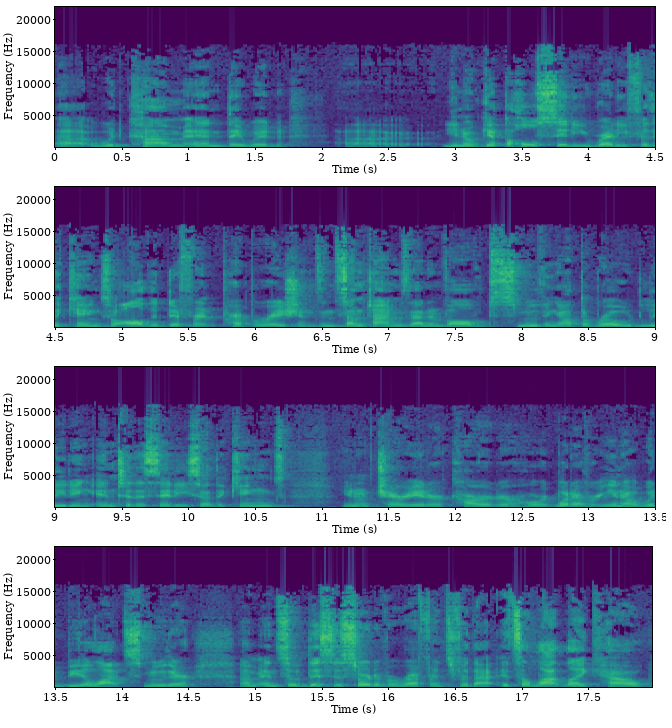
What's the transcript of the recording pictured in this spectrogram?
uh, would come and they would. Uh, you know, get the whole city ready for the king. So all the different preparations, and sometimes that involved smoothing out the road leading into the city, so the king's, you know, chariot or cart or horse, whatever, you know, would be a lot smoother. Um, and so this is sort of a reference for that. It's a lot like how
